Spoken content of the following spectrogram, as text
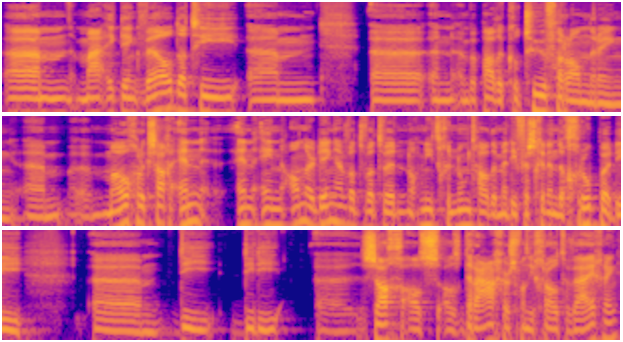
Ehm, maar ik denk wel dat hij. ehm, eh, een, een bepaalde cultuurverandering eh, mogelijk zag. En, en een ander ding, wat, wat we nog niet genoemd hadden met die verschillende groepen die ehm, die, die, die eh, zag als, als dragers van die grote weigering.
